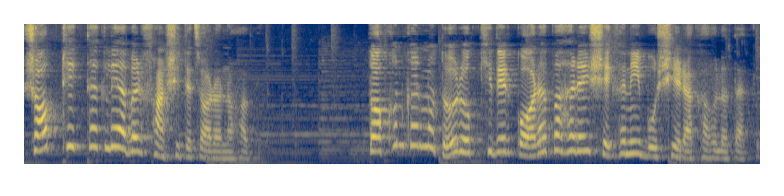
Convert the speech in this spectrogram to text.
সব ঠিক থাকলে আবার ফাঁসিতে চড়ানো হবে। তখনকার মতো রক্ষীদের কড়া পাহারায় সেখানেই বসিয়ে রাখা হলো তাকে।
